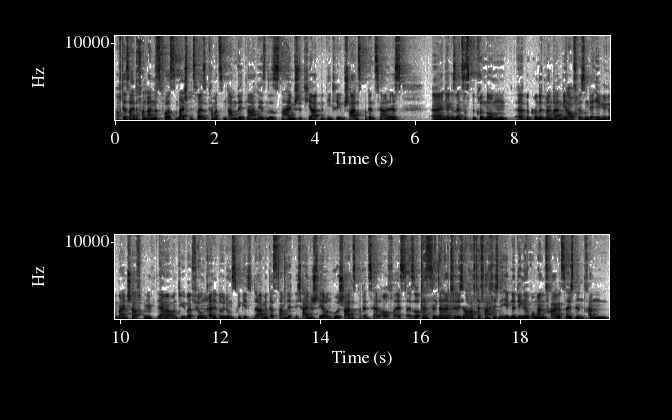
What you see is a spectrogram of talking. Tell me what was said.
Auf der Seite von Landesforsten beispielsweise kann man zum Dammwild nachlesen, dass es eine heimische Tierart mit niedrigem Schadenspotenzial ist. Äh, in der Gesetzesbegründung äh, begründet man dann die Auflösung der Hegegemeinschaften, ja, und die Überführung reine Duldungsgebiete damit, dass Dammwild nicht heimisch wäre und hohes Schadenspotenzial aufweist. Also das sind dann natürlich auch auf der fachlichen Ebene Dinge, wo man Fragezeichen dran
